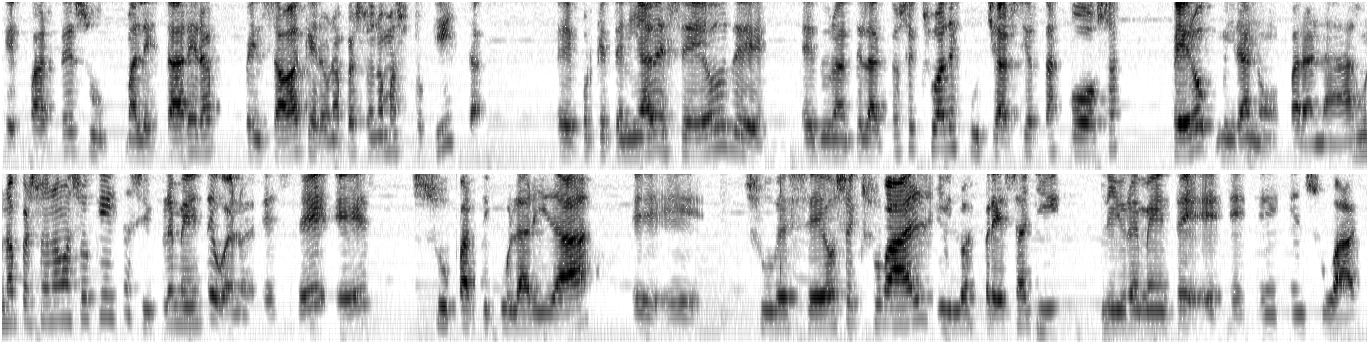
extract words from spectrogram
que parte de su malestar era pensaba que era una persona masoquista eh, porque tenía deseos de eh, durante el acto sexual escuchar ciertas cosas, pero mira, no, para nada es una persona masoquista, simplemente, bueno, ese es su particularidad, eh, su deseo sexual y lo expresa allí libremente en su acto.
